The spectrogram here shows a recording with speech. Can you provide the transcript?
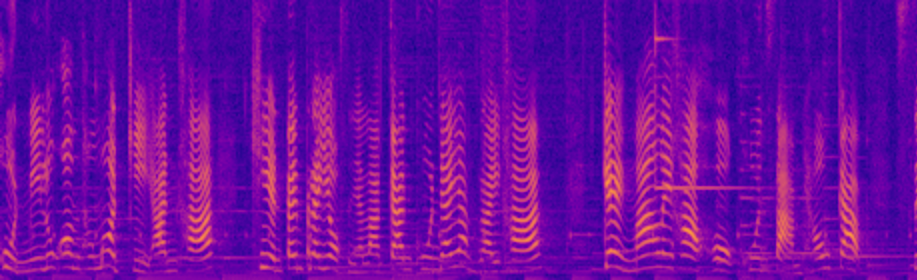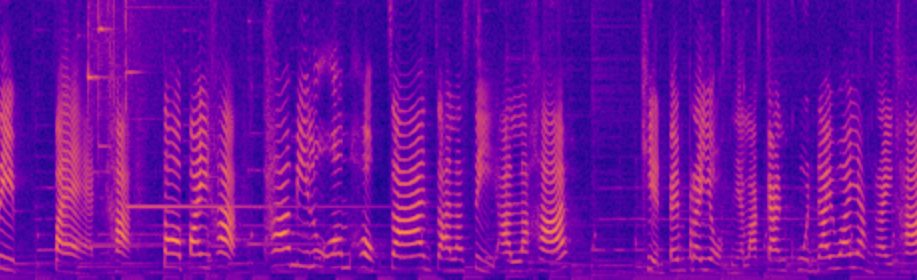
ขุนมีลูกอมทั้งหมดกี่อันคะ เขียนเป็นประโยคสัญลักษณ์การคูณได้อย่างไรคะ เก่งมากเลยค่ะ6คูณ3เท่ากับ 18 ค่ะ ต่อไปค่ะ ถ้ามีลูกอม 6 จานจานละ 4 อันล่ะคะ เขียนเป็นประโยคสัญลักษณ์การคูณได้ว่าอย่างไรคะ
